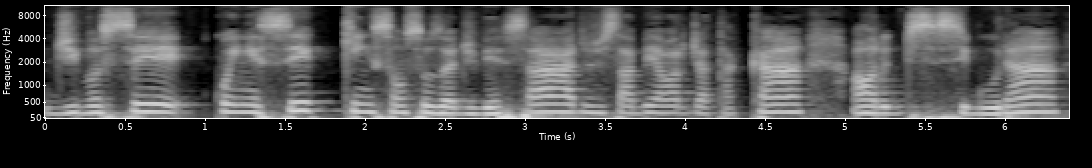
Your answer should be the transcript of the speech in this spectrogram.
de você conhecer quem são seus adversários, de saber a hora de atacar, a hora de se segurar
